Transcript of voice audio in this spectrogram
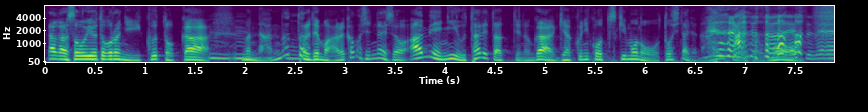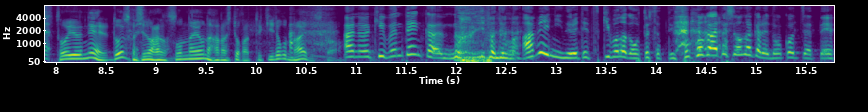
だからそういうところに行くとか、うんうん、まあ、なんだったらでもあれかもしれないですよ、雨に打たれたっていうのが逆にこうつきものを落としたじゃないけれども。そう、ね,、そういうね、どうですか、篠原さん、そんなような話とかって聞いたことないですか？あの気分転換の今でも雨に濡れてつきものが落としたって、そこが私の中で残っちゃって、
